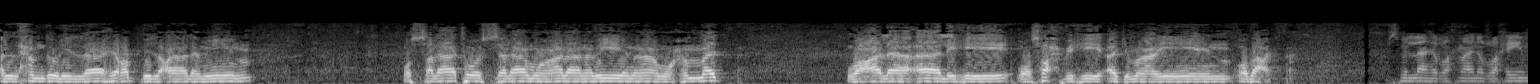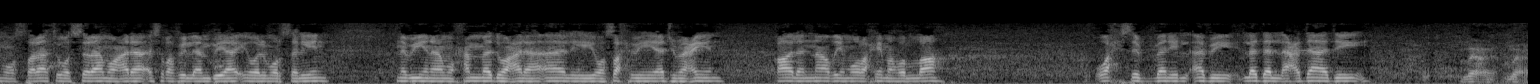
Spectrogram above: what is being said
الحمد لله رب العالمين والصلاة والسلام على نبينا محمد وعلى آله وصحبه أجمعين وبعد. بسم الله الرحمن الرحيم والصلاة والسلام على أشرف الأنبياء والمرسلين نبينا محمد وعلى آله وصحبه أجمعين. قال الناظم رحمه الله واحسب بني الأب لدى الأعداد مع مع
